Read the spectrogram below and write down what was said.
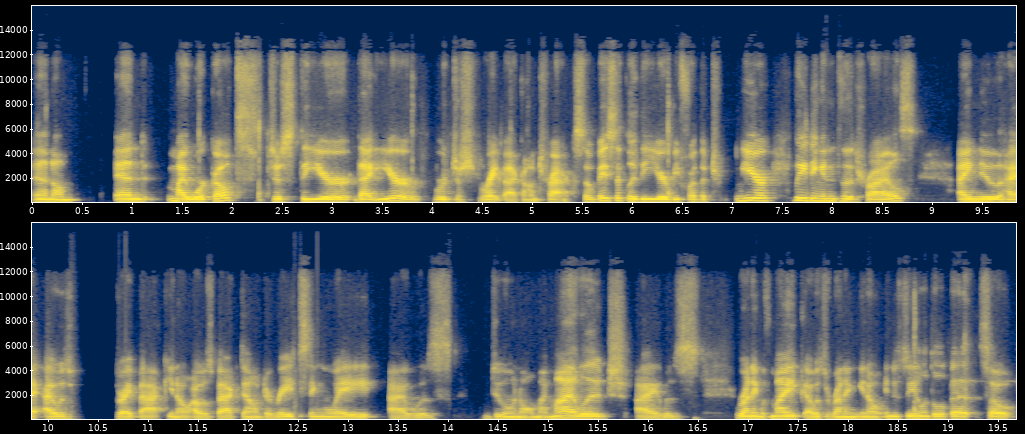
and um and my workouts just the year that year were just right back on track. So basically, the year before the tr- year leading into the trials, I knew I, I was right back. You know, I was back down to racing weight. I was doing all my mileage. I was running with Mike. I was running, you know, in New Zealand a little bit. So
